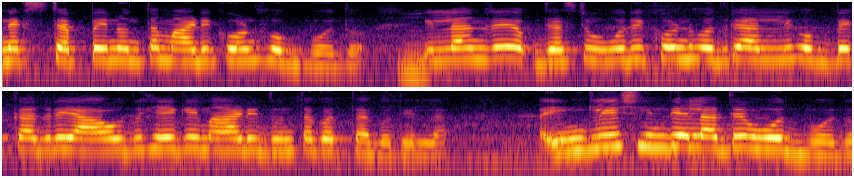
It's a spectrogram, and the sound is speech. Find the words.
ನೆಕ್ಸ್ಟ್ ಸ್ಟೆಪ್ ಏನು ಅಂತ ಮಾಡಿಕೊಂಡು ಹೋಗ್ಬೋದು. ಇಲ್ಲಾಂದ್ರೆ ಜಸ್ಟ್ ಓದಿಕೊಂಡು ಹೋದ್ರೆ ಅಲ್ಲಿ ಹೋಗ್ಬೇಕಾದ್ರೆ ಯಾವುದು ಹೇಗೆ ಮಾಡಿದ್ದು ಅಂತ ಗೊತ್ತಾಗೋದಿಲ್ಲ. ಇಂಗ್ಲಿಷ್ ಹಿಂದಿ ಆದರೆ ಆದ್ರೆ ಓದ್ಬೋದು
